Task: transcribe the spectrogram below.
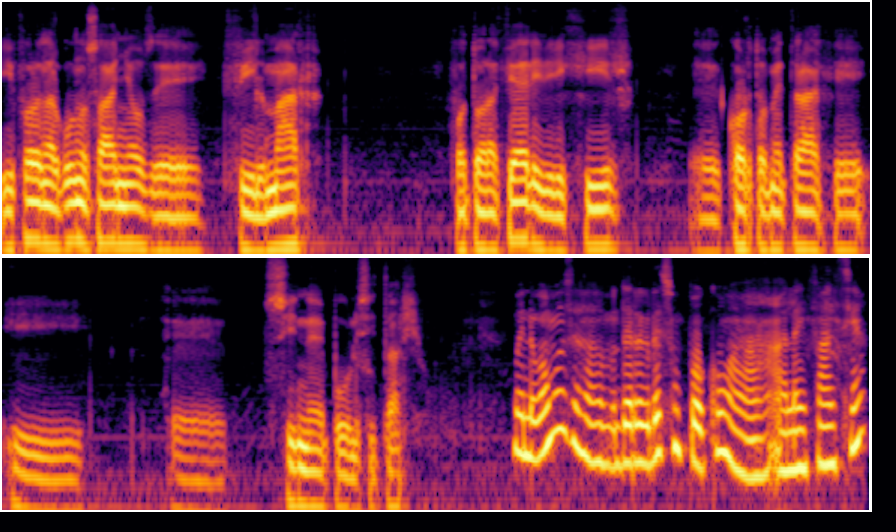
y fueron algunos años de filmar, fotografiar y dirigir eh, cortometraje y eh, cine publicitario. Bueno, vamos de regreso un poco a, la infancia.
